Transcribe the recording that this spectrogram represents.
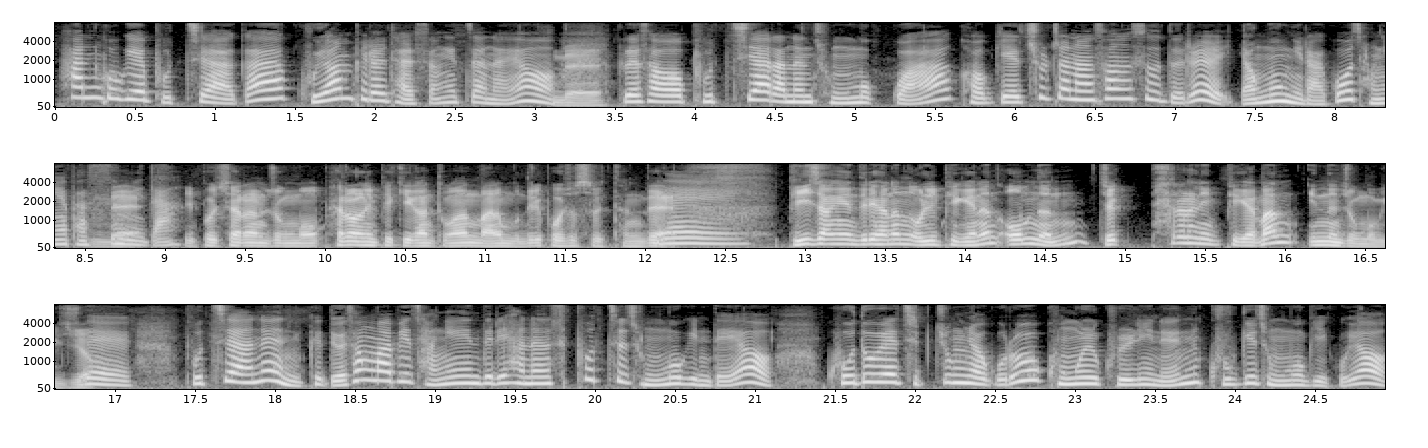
한국의 보치아가 9연패를 달성했잖아요. 네. 그래서 보치아라는 종목과 거기에 출전한 선수들을 영웅이라고 정해봤습니다. 네. 이 보치아라는 종목 패럴림픽 기간 동안 많은 분들이 보셨을 텐데 네. 비장애인들이 하는 올림픽에는 없는 즉 패럴림픽에만 있는 종목이죠. 네. 보치아는 그 뇌성마비 장애인들이 하는 스포츠 종목인데요. 고도의 집중력으로 공을 굴리는 구기 종목이고요.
